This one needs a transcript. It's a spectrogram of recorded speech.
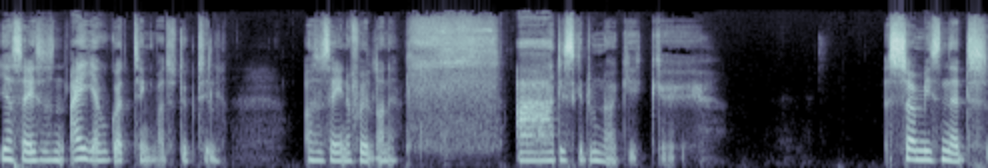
jeg sagde så sådan, ej, jeg kunne godt tænke mig et stykke til. Og så sagde en af forældrene, ah, det skal du nok ikke. Øh. Som i sådan, at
